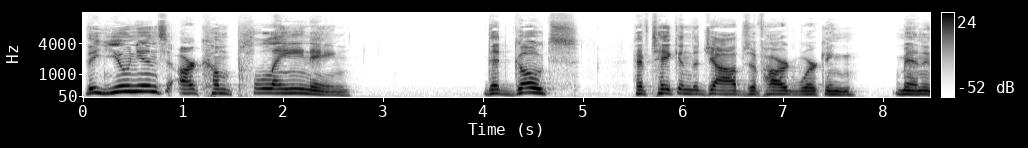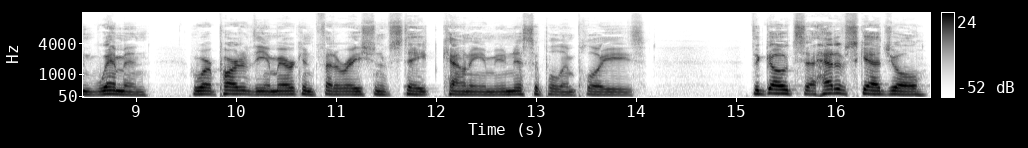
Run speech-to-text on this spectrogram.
The unions are complaining that goats have taken the jobs of hardworking men and women who are part of the American Federation of State, County, and Municipal Employees. The goats ahead of schedule,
